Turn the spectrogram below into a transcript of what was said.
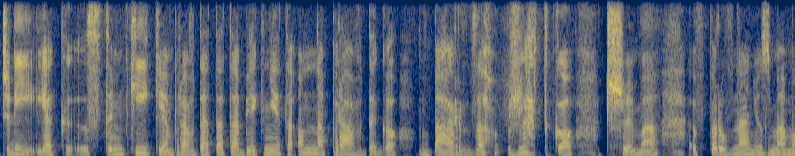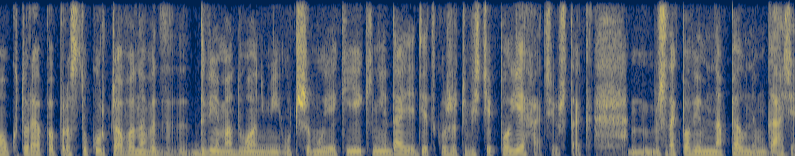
Czyli jak z tym kijkiem, prawda, tata biegnie, to on naprawdę go bardzo rzadko trzyma w porównaniu z mamą, która po prostu kurczowo nawet dwiema dłońmi utrzymuje kijek i nie daje dziecku rzeczywiście rzeczywiście pojechać już tak, że tak powiem, na pełnym gazie.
